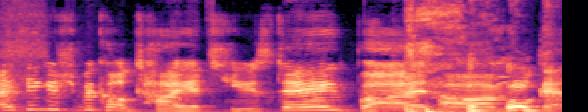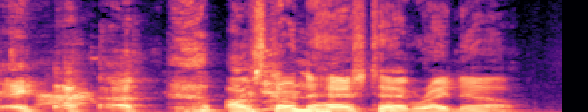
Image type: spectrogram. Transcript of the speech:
I think it should be called Taya Tuesday, but um, we'll get to that. I'm starting the hashtag right now.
